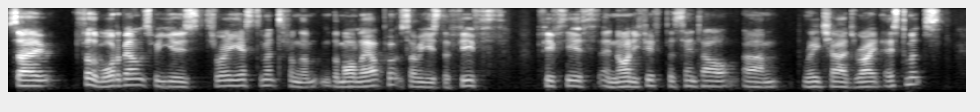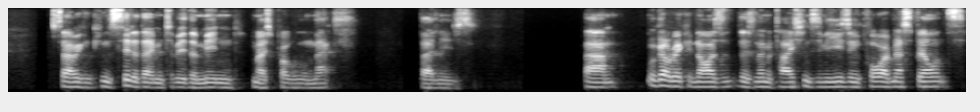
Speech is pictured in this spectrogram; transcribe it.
So for the water balance, we used three estimates from the, the model output. So we used the fifth, 50th and 95th percentile um, recharge rate estimates. So we can consider them to be the min, most probable max values. Um, we've got to recognise that there's limitations if you're using chloride mass balance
